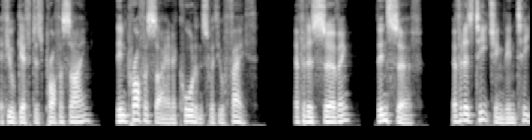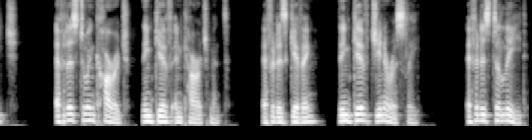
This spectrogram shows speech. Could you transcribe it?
If your gift is prophesying, then prophesy in accordance with your faith. If it is serving, then serve. If it is teaching, then teach. If it is to encourage, then give encouragement. If it is giving, then give generously. If it is to lead,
